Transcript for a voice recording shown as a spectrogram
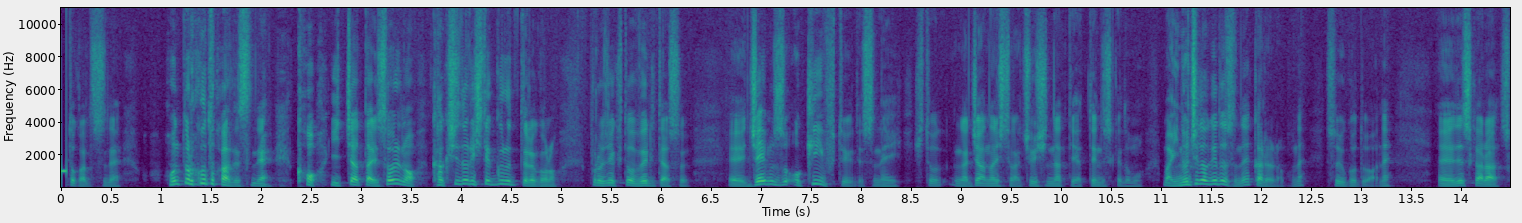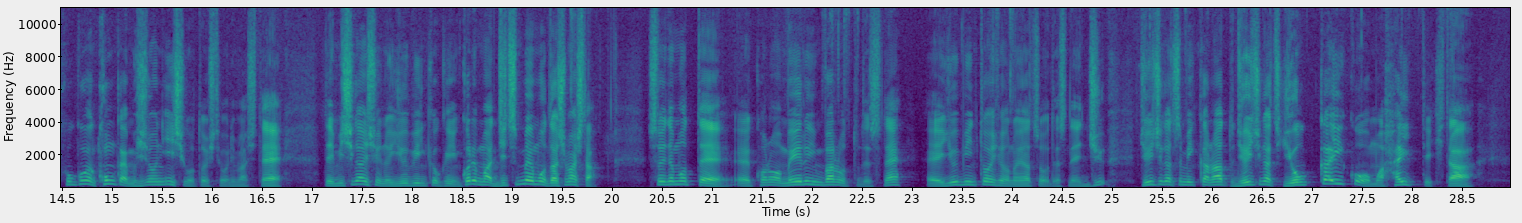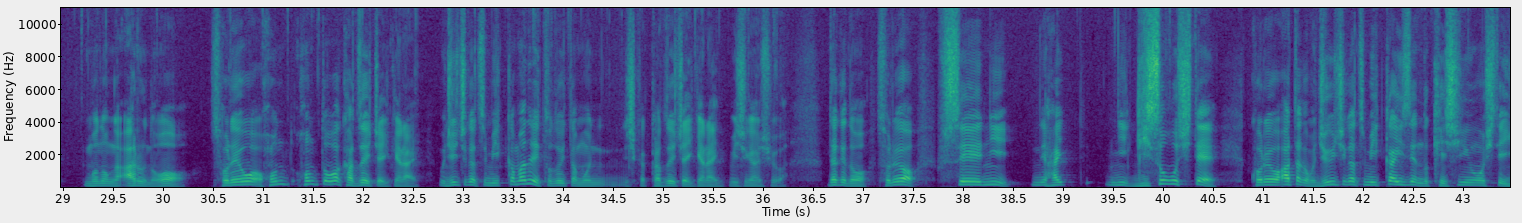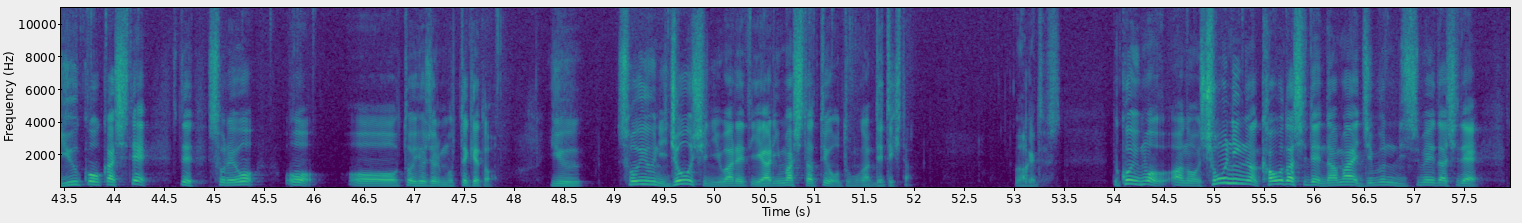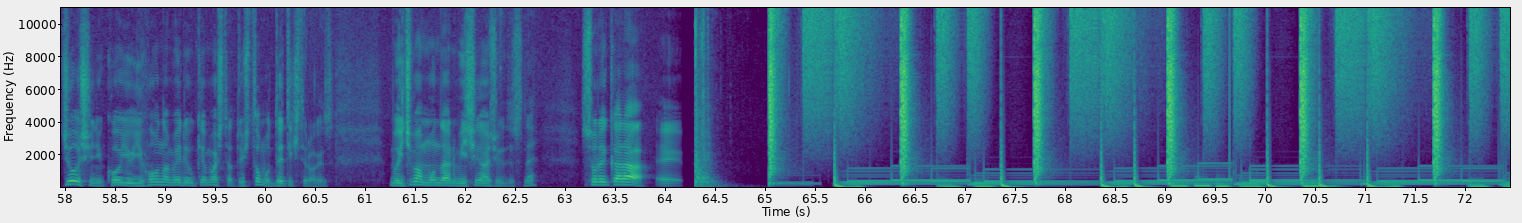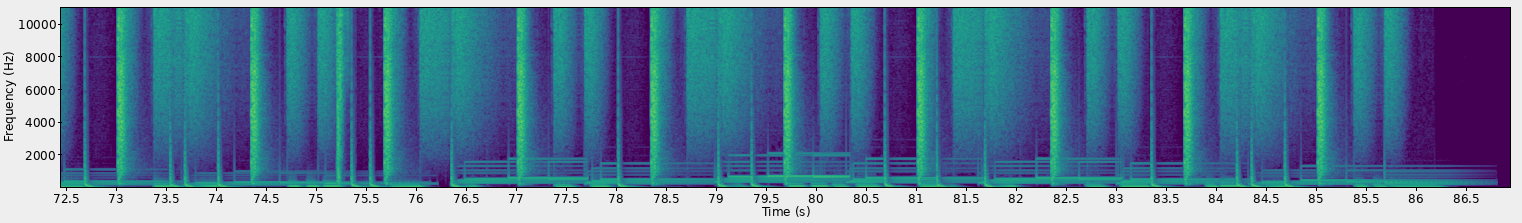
とかですね本当のことがですねこう言っちゃったりそういうのを隠し撮りしてくるっていうのがこのプロジェクト・ベリタス、えー、ジェームズ・オキーフというですね人がジャーナリストが中心になってやってるんですけども、まあ、命がけですね彼らもねそういうことはね。えー、ですからここが今回も非常にいい仕事をしておりましてでミシガン州の郵便局員これまあ実名も出しました。それでもってこのメールインバロットですね郵便投票のやつをですね11月3日の後11月4日以降も入ってきたものがあるのをそれを本当は数えちゃいけない11月3日までに届いたものにしか数えちゃいけないミシガン州は。だけどそれを不正ににに偽装してこれをあたかも11月3日以前の消印をして有効化してでそれをを投票所に持ってけというそういうふうに上司に言われてやりましたという男が出てきたわけです。こういうもうあの証人が顔出しで名前自分立命出しで上司にこういう違法なメールを受けましたという人も出てきてるわけです。もう一番問題のミシガン州ですね。それから、えー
